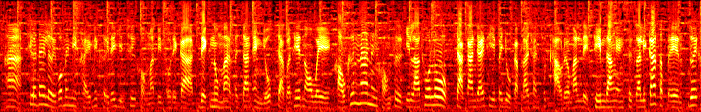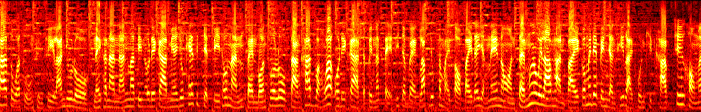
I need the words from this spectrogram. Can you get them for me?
2015 เชื่อได้เลยว่าไม่มีใครไม่เคยได้ยินชื่อของมาตินโอเดกาดเด็กหนุ่มมหัศจรรย์แห่งยุคจากประเทศนอร์เวย์ เขาขึ้นหน้าหนึ่งของสื่อกีฬาทั่วโลก จากการย้ายทีมไปอยู่กับราชันชุดขาวเรอัลมาดริดทีมดังแห่งศึกลาลิก้าสเปน ด้วยค่าตัวสูงถึง 4 ล้านยูโร ในขณะนั้นมาตินโอเดกาดมีอายุแค่ 17 ปีเท่านั้นแฟนบอลทั่วโลกต่างคาดหวังว่าโอเดกาดจะเป็นนักเตะที่จะแบกรับยุคสมัยต่อไปได้อย่างแน่นอน แต่เมื่อเวลาผ่านไปก็ไม่ได้เป็นอย่างที่หลายคนคิดครับ ชื่อของมา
